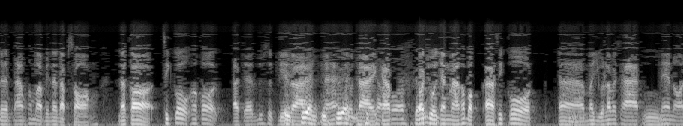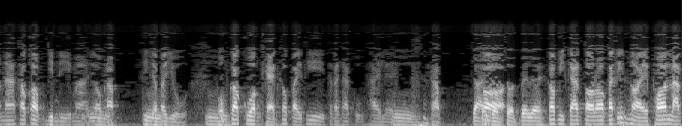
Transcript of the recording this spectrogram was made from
เดินตามเข้ามาเป็นระดับสองแล้วก็ซิโก้เขาก็อาจจะรู้สึกเดียดายติดเพื่อนติดนะฮะเพื่อนเดียดายครับครับ ก็ชวนกันมาเขาบอกอ่าซิโก้อ่า มาอยู่ราชประชาอืมแน่นอนนะเขาก็ยินดีมายอมรับที่จะไปอยู่อืมผมก็ควงแขนเข้าไปที่ธนาคารกรุงไทยเลยอืมครับจ่ายก็สดๆไปเลย ก็มีการต่อรองกันนิดหน่อยพอหลัง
